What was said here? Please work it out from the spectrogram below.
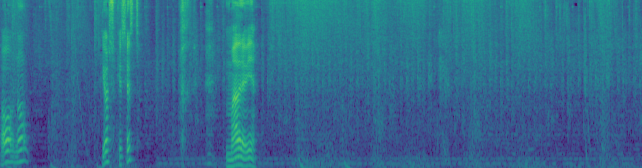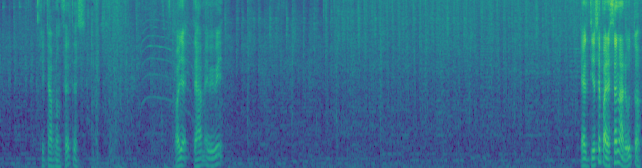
Oh, no. Dios, ¿qué es esto? Madre mía. Qué cabroncetes. Oye, déjame vivir. El tío se parece a Naruto.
